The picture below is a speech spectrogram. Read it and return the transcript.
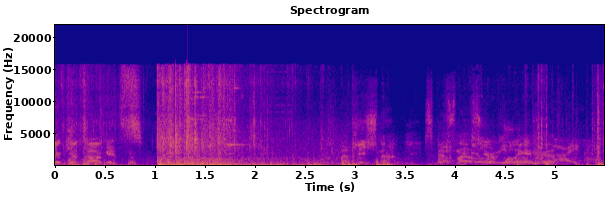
Check your targets. Отлично. Спецназ, you're pulling ahead.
